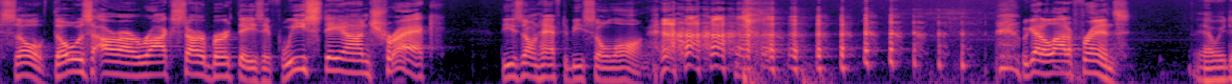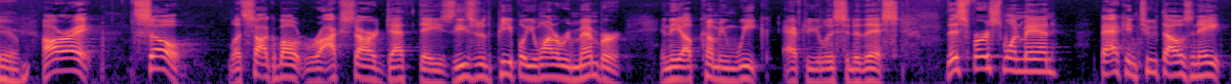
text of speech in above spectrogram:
So those are our rock star birthdays. If we stay on track, these don't have to be so long. we got a lot of friends. Yeah, we do. All right. So let's talk about rock star death days. These are the people you want to remember in the upcoming week after you listen to this. This first one, man, back in 2008,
